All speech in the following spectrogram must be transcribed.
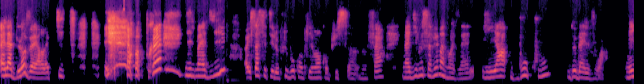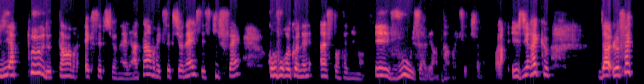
elle a de l'ovaire, la petite. Et après, il m'a dit, et ça c'était le plus beau compliment qu'on puisse euh, me faire, il m'a dit Vous savez, mademoiselle, il y a beaucoup de belles voix, mais il y a peu de timbres exceptionnels. Et un timbre exceptionnel, c'est ce qui fait qu'on vous reconnaît instantanément. Et vous avez un timbre exceptionnel. Voilà. Et je dirais que le fait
